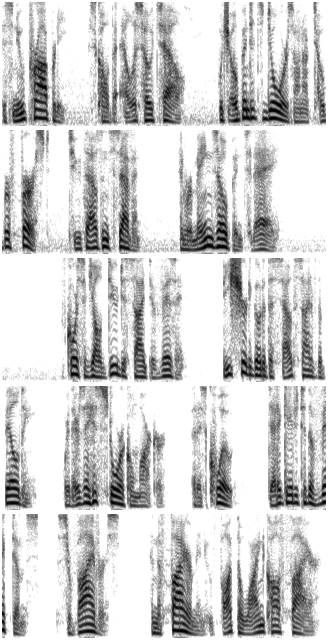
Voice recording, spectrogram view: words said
This new property is called the Ellis Hotel, which opened its doors on October 1st, 2007, and remains open today. Of course, if y'all do decide to visit, be sure to go to the south side of the building where there's a historical marker that is, quote, dedicated to the victims, the survivors, and the firemen who fought the Winecoff fire.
